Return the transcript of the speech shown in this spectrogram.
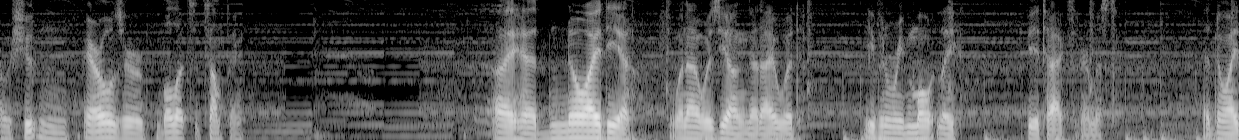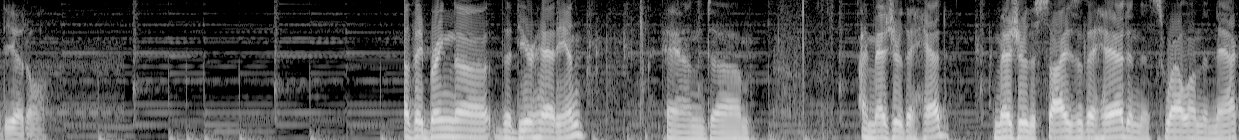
I was shooting arrows or bullets at something. I had no idea when I was young that I would even remotely be a taxidermist. Had no idea at all. Uh, They bring the, the deer head in and um, I measure the head, I measure the size of the head and the swell on the neck,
